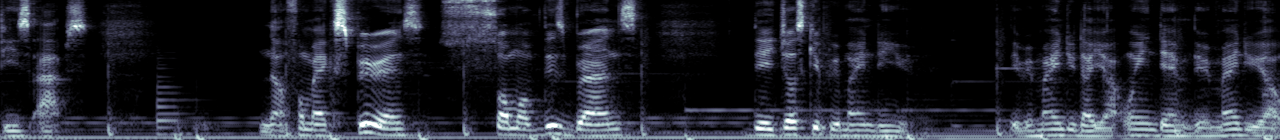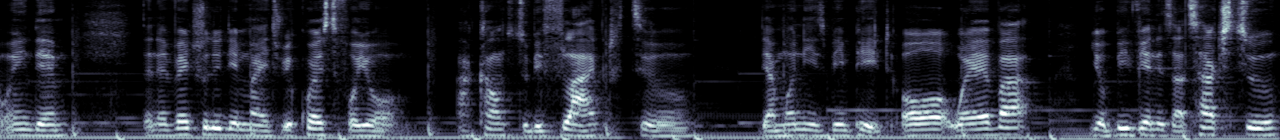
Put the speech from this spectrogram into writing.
these apps. Now, from my experience, some of these brands they just keep reminding you. They remind you that you are owing them, they remind you you are owing them. Then eventually they might request for your account to be flagged till their money is being paid, or wherever your BVN is attached to,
